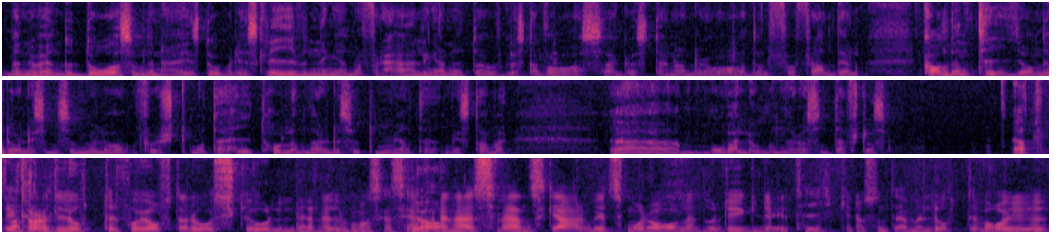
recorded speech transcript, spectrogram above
Men det var ändå då som den här historieskrivningen och förhärligandet av Gustav Vasa, Gustav II Adolf och för all del Karl X då, liksom, som väl var först med att ta hit holländare dessutom om jag inte misstar mig. Um, och valloner och sånt där förstås. Att, det är klart att Luther får ju ofta då skulden eller vad man ska säga, ja. för den här svenska arbetsmoralen och dygdeetiken och sånt där. Men Luther var ju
